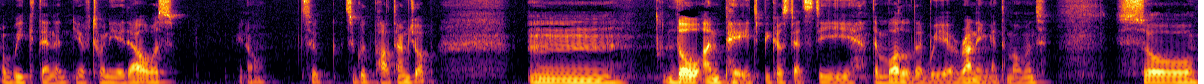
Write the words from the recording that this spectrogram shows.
a week then you have 28 hours you know it's a, it's a good part-time job Mm, though unpaid because that's the the model that we are running at the moment. So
